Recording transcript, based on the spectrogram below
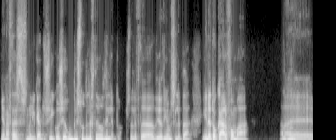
για να φτάσει συνολικά τους 20 έχουν μπει στο τελευταίο δίλεπτο, στο τελευταία 2-2,5 λεπτά. Είναι το κάρφωμα Μμμ. ε,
